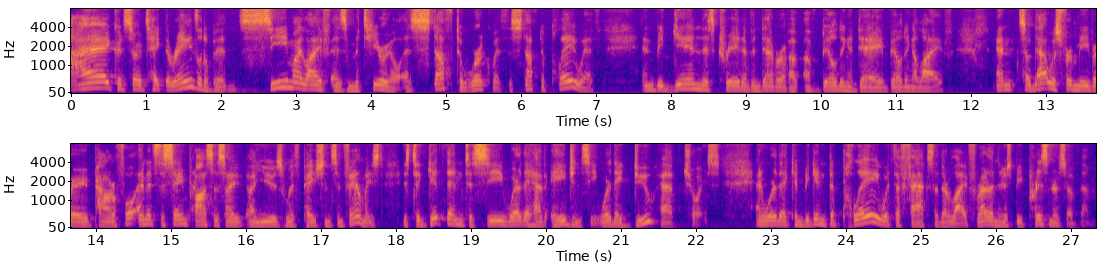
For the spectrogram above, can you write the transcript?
I could sort of take the reins a little bit, see my life as material, as stuff to work with, the stuff to play with, and begin this creative endeavor of, of building a day, building a life. And so that was for me very powerful. And it's the same process I, I use with patients and families is to get them to see where they have agency, where they do have choice, and where they can begin to play with the facts of their life rather than just be prisoners of them.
